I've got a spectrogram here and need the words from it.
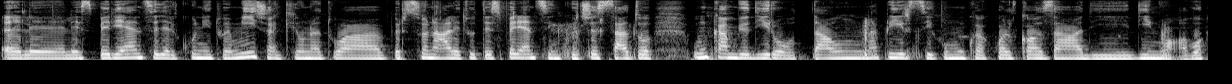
eh, le, le, esperienze di alcuni tuoi amici, anche una tua personale, tutte esperienze in cui c'è stato un cambio di rotta, un aprirsi comunque a qualcosa di, di nuovo.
